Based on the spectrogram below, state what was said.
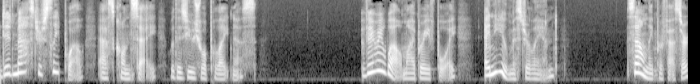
Did master sleep well? asked Conseil with his usual politeness. Very well, my brave boy. And you, Mr. Land? Soundly, Professor,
